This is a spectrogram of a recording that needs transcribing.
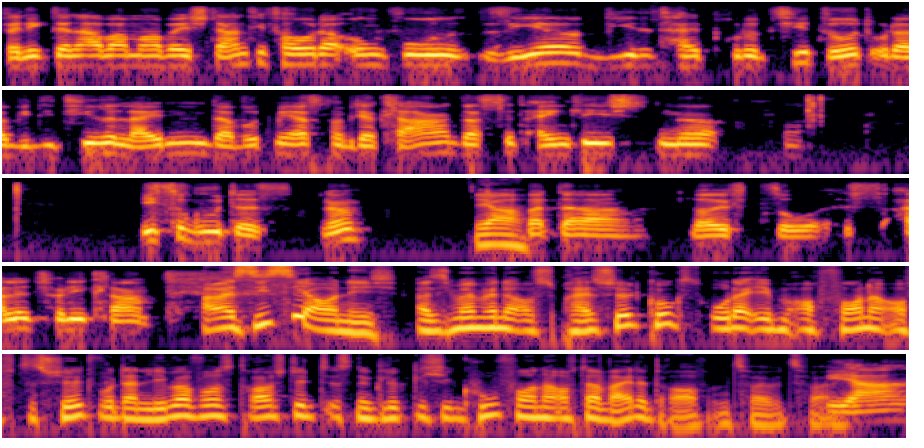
Wenn ich dann aber mal bei Stern TV oder irgendwo sehe, wie das halt produziert wird oder wie die Tiere leiden, da wird mir erstmal wieder klar, dass das eigentlich eine nicht so gut ist, ne? Ja. Was da läuft, so ist alles völlig klar. Aber es siehst du ja auch nicht. Also ich meine, wenn du aufs Preisschild guckst oder eben auch vorne auf das Schild, wo dann Leberwurst draufsteht, ist eine glückliche Kuh vorne auf der Weide drauf im Zweifelsfall. Ja,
